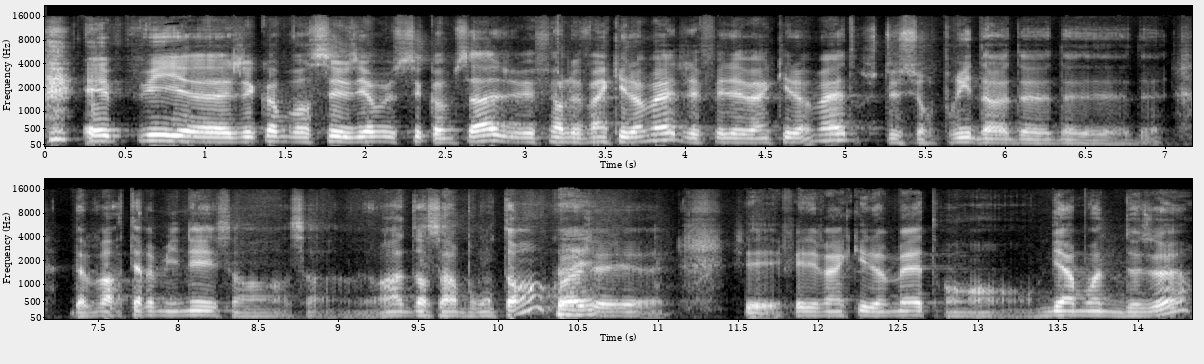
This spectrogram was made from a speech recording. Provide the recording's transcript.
Et puis euh, j'ai commencé, je dis, c'est comme ça, je vais faire le 20 km. J'ai fait les 20 km. J'étais surpris d'avoir de, de, de, terminé sans, sans, dans un bon temps. Quoi. Ouais. J'ai fait les 20 km en bien moins de deux heures.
